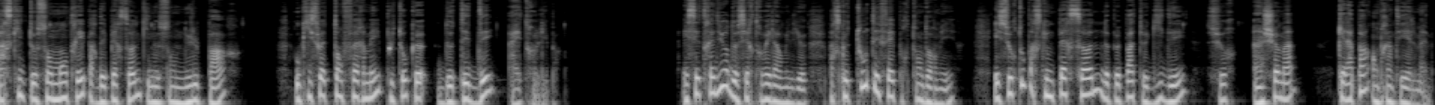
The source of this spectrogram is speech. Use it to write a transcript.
parce qu'ils te sont montrés par des personnes qui ne sont nulle part ou qui souhaitent t'enfermer plutôt que de t'aider à être libre. Et c'est très dur de s'y retrouver là au milieu, parce que tout est fait pour t'endormir, et surtout parce qu'une personne ne peut pas te guider sur un chemin qu'elle n'a pas emprunté elle-même.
